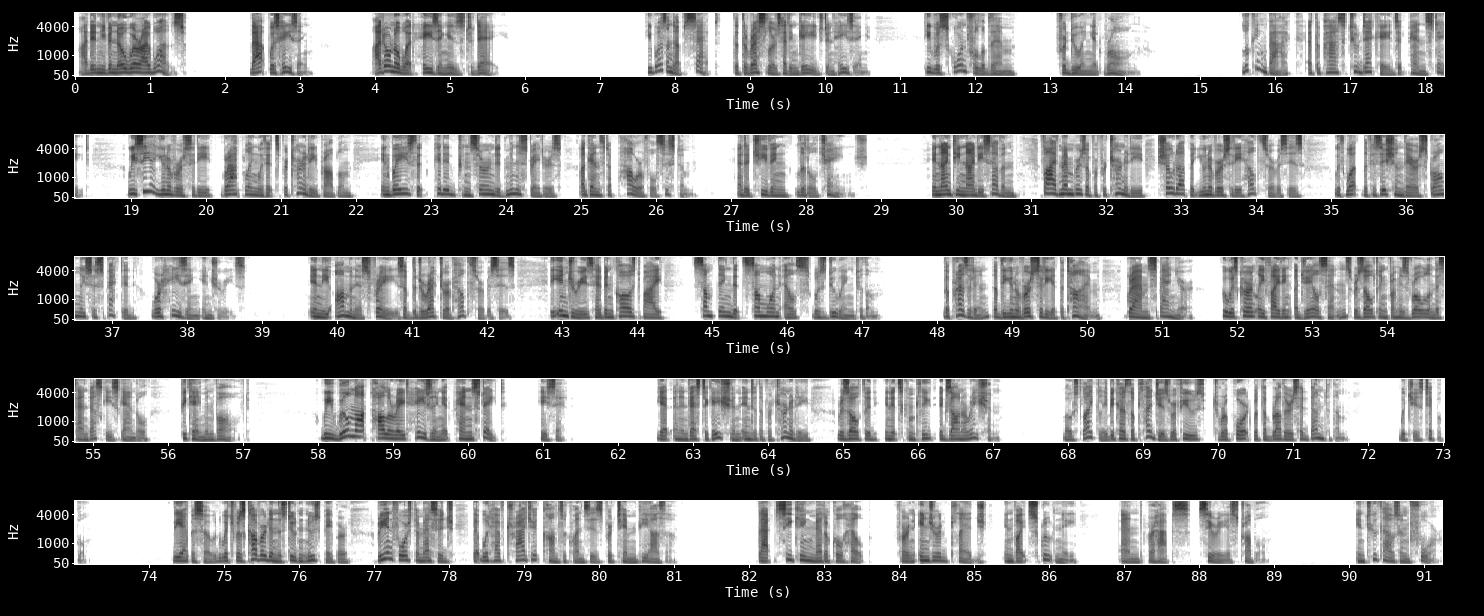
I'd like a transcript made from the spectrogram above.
I didn't even know where I was. That was hazing. I don't know what hazing is today. He wasn't upset that the wrestlers had engaged in hazing. He was scornful of them for doing it wrong. Looking back at the past two decades at Penn State, we see a university grappling with its fraternity problem in ways that pitted concerned administrators against a powerful system, and achieving little change. In 1997, five members of a fraternity showed up at University Health Services with what the physician there strongly suspected were hazing injuries. In the ominous phrase of the Director of Health Services, the injuries had been caused by something that someone else was doing to them. The president of the university at the time, Graham Spanier, who is currently fighting a jail sentence resulting from his role in the Sandusky scandal, became involved. We will not tolerate hazing at Penn State, he said. Yet an investigation into the fraternity resulted in its complete exoneration, most likely because the pledges refused to report what the brothers had done to them, which is typical. The episode, which was covered in the student newspaper, reinforced a message that would have tragic consequences for Tim Piazza that seeking medical help for an injured pledge invites scrutiny and perhaps serious trouble. In 2004,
